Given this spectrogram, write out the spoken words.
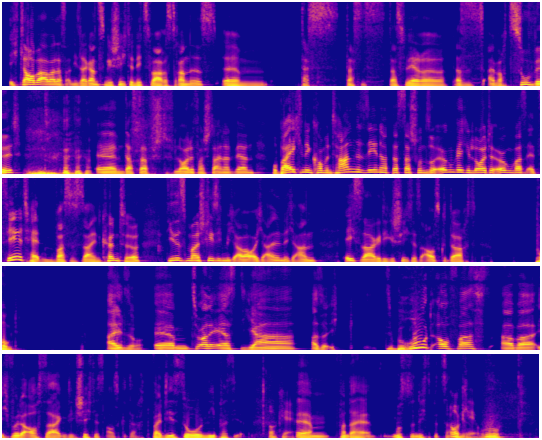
ich glaube aber, dass an dieser ganzen Geschichte nichts Wahres dran ist. Ähm, das, das ist, das wäre, das ist einfach zu wild, ähm, dass da Leute versteinert werden. Wobei ich in den Kommentaren gesehen habe, dass da schon so irgendwelche Leute irgendwas erzählt hätten, was es sein könnte. Dieses Mal schließe ich mich aber euch allen nicht an. Ich sage, die Geschichte ist ausgedacht. Punkt. Also, ähm, zuallererst ja, also ich, sie beruht auf was, aber ich würde auch sagen, die Geschichte ist ausgedacht, weil die ist so nie passiert. Okay. Ähm, von daher musst du nichts bezahlen. Okay. Uh.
